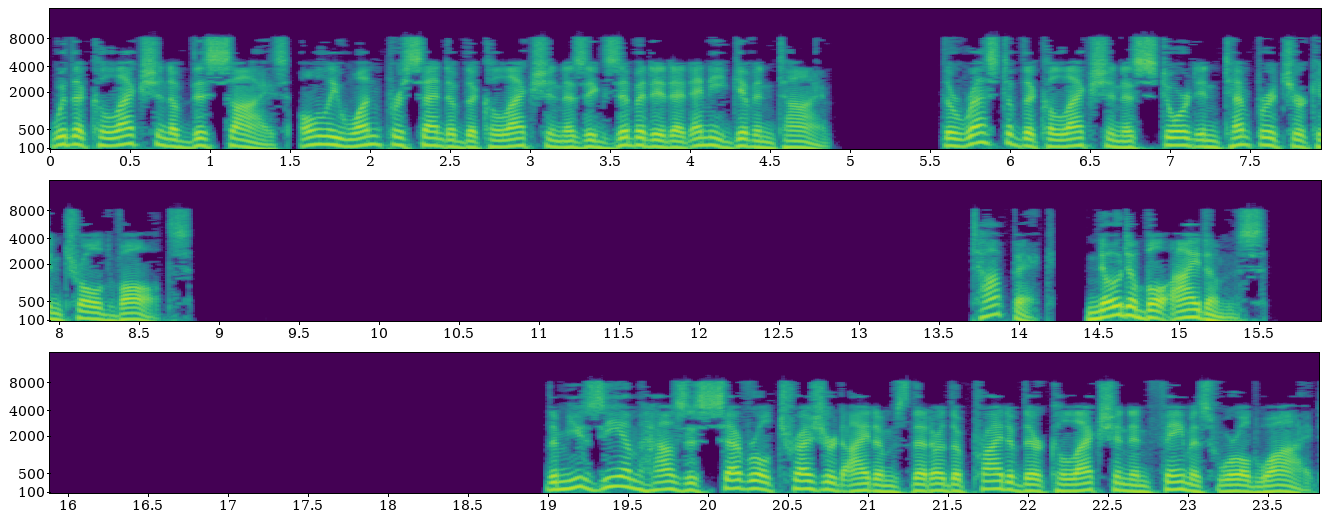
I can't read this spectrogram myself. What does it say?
With a collection of this size, only 1% of the collection is exhibited at any given time. The rest of the collection is stored in temperature-controlled vaults. Notable items The museum houses several treasured items that are the pride of their collection and famous worldwide.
